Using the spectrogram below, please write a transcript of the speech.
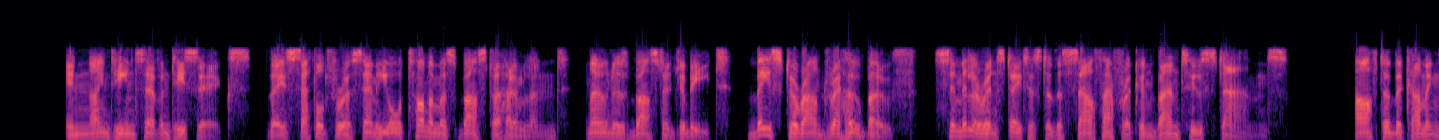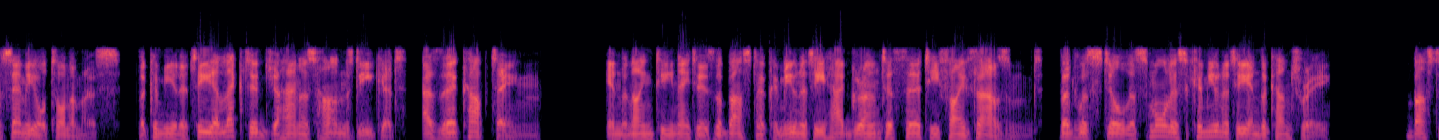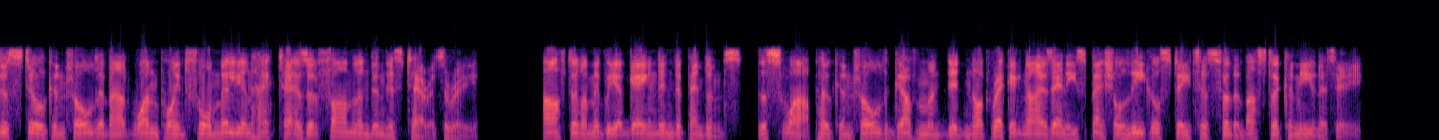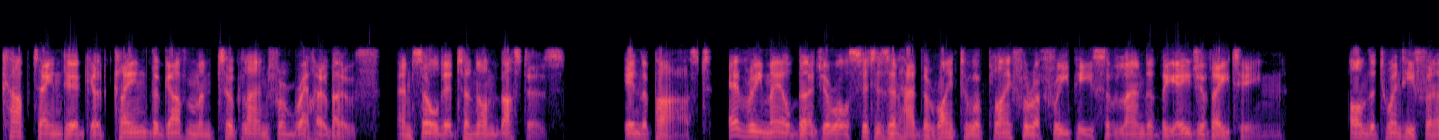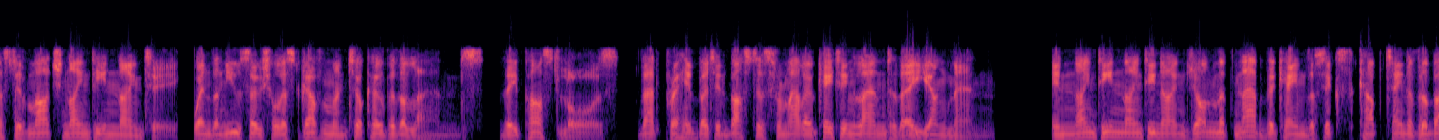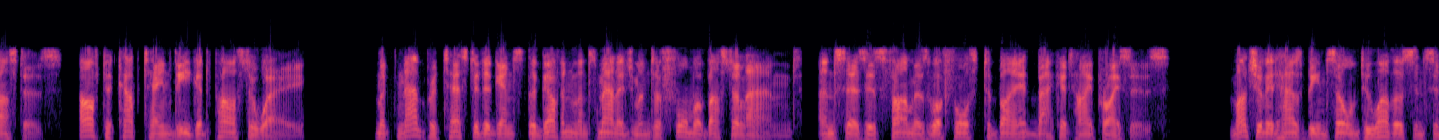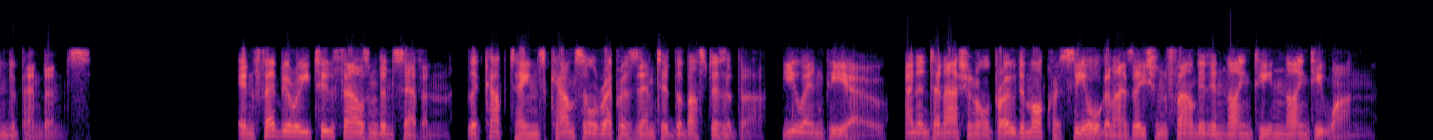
In 1976, they settled for a semi-autonomous Baster homeland, known as Baster Gebiet, based around Rehoboth, similar in status to the South African Bantustans. After becoming semi-autonomous, the community elected Johannes Hans Diergaardt as their captain. In the 1980s the Baster community had grown to 35,000, but was still the smallest community in the country. Basters still controlled about 1.4 million hectares of farmland in this territory. After Namibia gained independence, the SWAPO-controlled government did not recognize any special legal status for the Baster community. Captain Diergaardt claimed the government took land from Rehoboth and sold it to non-basters. In the past, every male burger or citizen had the right to apply for a free piece of land at the age of 18. On the 21st of March 1990, when the new socialist government took over the lands, they passed laws that prohibited basters from allocating land to their young men. In 1999 John McNabb became the sixth captain of the Basters, after Captain Diergaardt passed away. McNabb protested against the government's management of former Baster land, and says his farmers were forced to buy it back at high prices. Much of it has been sold to others since independence. In February 2007, the Captains Council represented the basters at the UNPO, an international pro-democracy organization founded in 1991.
